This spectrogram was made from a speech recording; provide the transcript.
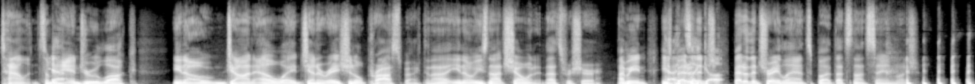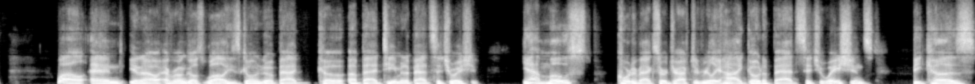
talent, some yeah. Andrew Luck, you know, John Elway, generational prospect, and I, you know, he's not showing it. That's for sure. I mean, he's yeah, better like, than uh, better than Trey Lance, but that's not saying much. well, and you know, everyone goes, "Well, he's going to a bad co- a bad team in a bad situation." Yeah, most quarterbacks who are drafted really high go to bad situations because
